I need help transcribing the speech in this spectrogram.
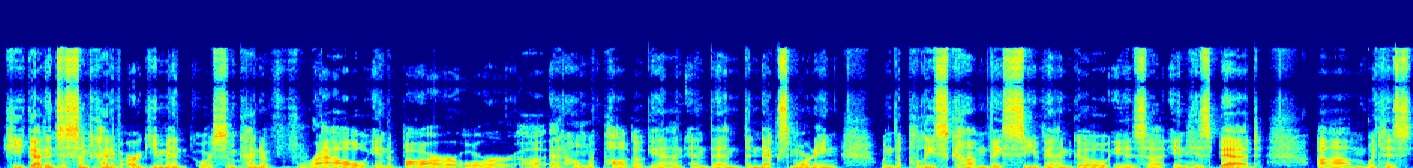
he got into some kind of argument or some kind of row in a bar or uh, at home with Paul Gauguin. And then the next morning, when the police come, they see Van Gogh is uh, in his bed um, with his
